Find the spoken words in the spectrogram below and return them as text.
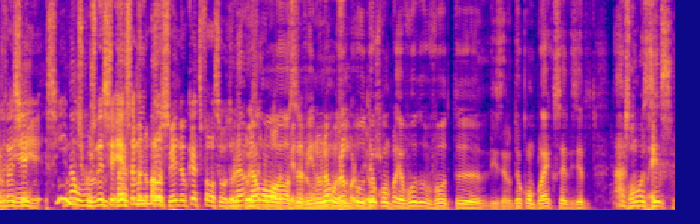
discordância é... é, sim, Não, mas discordância é essa, mas não vale a pena. Eu quero te falar sobre outras Não, coisas. não, vale ó, pena, Savino, não, mas por o, teu eu vou, vou-te dizer, o teu complexo é dizer, ah, estão a ser, Complexo?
